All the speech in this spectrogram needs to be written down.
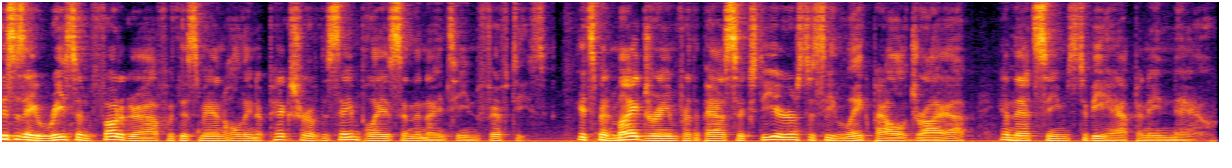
This is a recent photograph with this man holding a picture of the same place in the 1950s. It's been my dream for the past 60 years to see Lake Powell dry up, and that seems to be happening now.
